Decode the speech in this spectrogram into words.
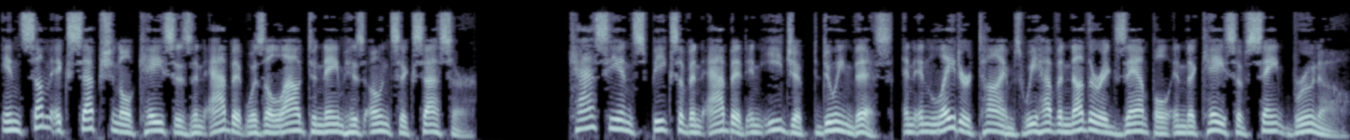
In some exceptional cases an abbot was allowed to name his own successor. Cassian speaks of an abbot in Egypt doing this, and in later times we have another example in the case of Saint Bruno.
